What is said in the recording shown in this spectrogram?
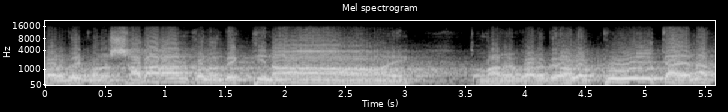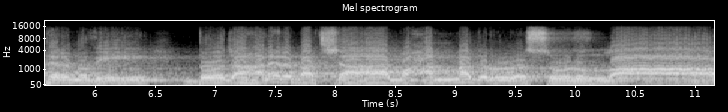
গর্বে কোনো সাধারণ কোনো ব্যক্তি নয়। তোমার গর্বে হলো কুল কায়নাতের নবী দো জাহানের বাদশাহ মোহাম্মদুর রসুল্লাহ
